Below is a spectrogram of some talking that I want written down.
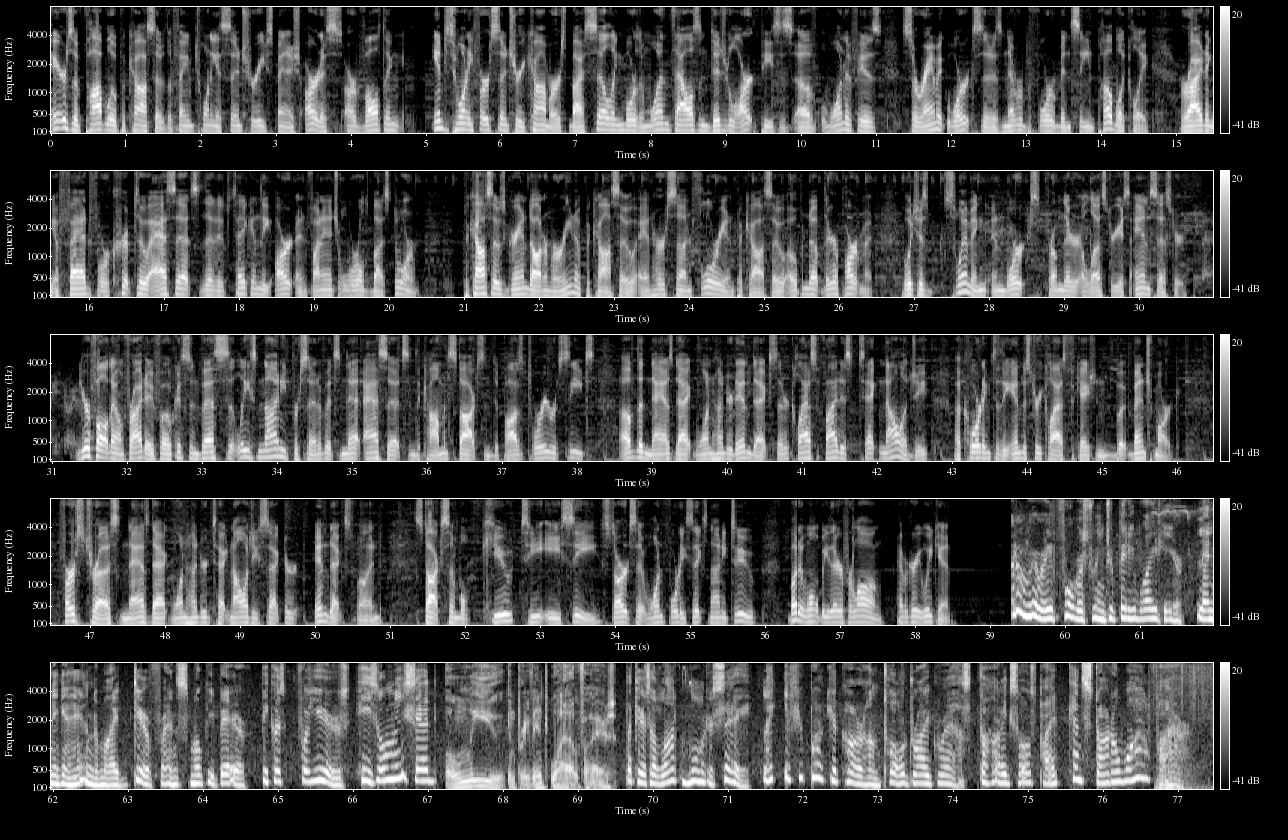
Heirs of Pablo Picasso, the famed 20th century Spanish artist, are vaulting into 21st century commerce by selling more than 1,000 digital art pieces of one of his ceramic works that has never before been seen publicly, riding a fad for crypto assets that has taken the art and financial worlds by storm. Picasso's granddaughter Marina Picasso and her son Florian Picasso opened up their apartment, which is swimming and works from their illustrious ancestor. Your Fall Down Friday focus invests at least 90% of its net assets in the common stocks and depository receipts of the NASDAQ 100 index that are classified as technology according to the industry classification b- benchmark. First Trust NASDAQ 100 Technology Sector Index Fund, stock symbol QTEC, starts at 146.92, but it won't be there for long. Have a great weekend. Honorary Forest Ranger Betty White here, lending a hand to my dear friend Smokey Bear. Because for years, he's only said, Only you can prevent wildfires. but there's a lot more to say. Like if you park your car on tall, dry grass, the hot exhaust pipe can start a wildfire.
